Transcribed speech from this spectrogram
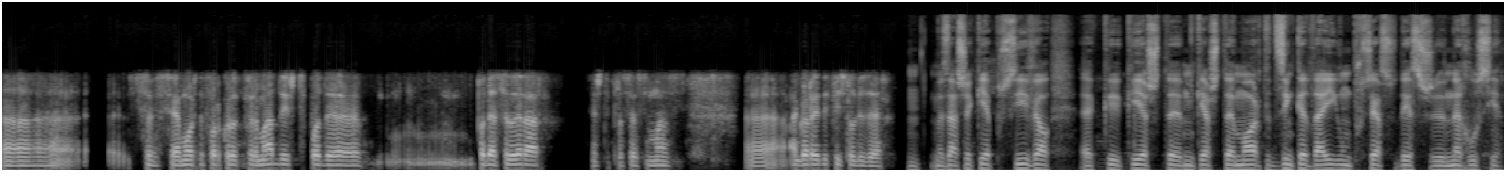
uh, se, se, a morte for confirmada, isto pode, pode acelerar este processo, mas uh, agora é difícil dizer. Hum, mas acha que é possível que, que, esta, que esta morte desencadeie um processo desses na Rússia?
